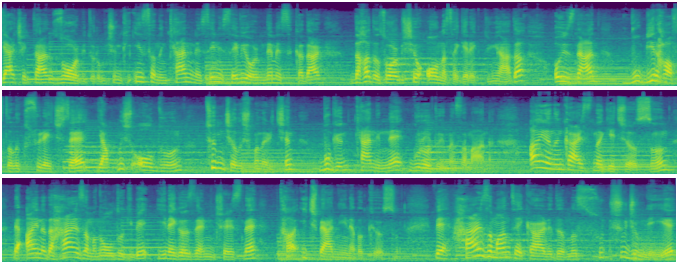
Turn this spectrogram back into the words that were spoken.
gerçekten zor bir durum. Çünkü insanın kendine seni seviyorum demesi kadar daha da zor bir şey olmasa gerek dünyada. O yüzden bu bir haftalık süreçte yapmış olduğun tüm çalışmalar için bugün kendinle gurur duyma zamanı. Aynanın karşısına geçiyorsun ve aynada her zaman olduğu gibi yine gözlerinin içerisine ta iç benliğine bakıyorsun. Ve her zaman tekrarladığımız şu- cümleyi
